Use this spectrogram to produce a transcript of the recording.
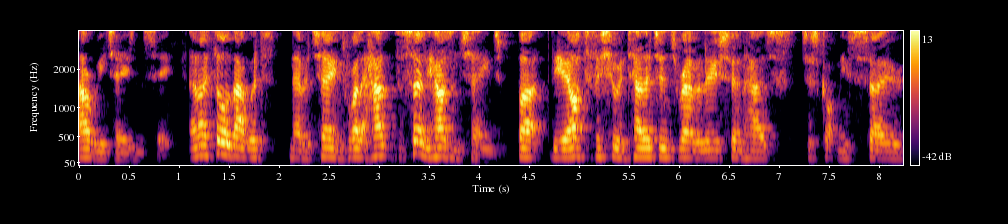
outreach agency. And I thought that would never change. Well, it, has, it certainly hasn't changed, but the artificial intelligence revolution has just got me so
